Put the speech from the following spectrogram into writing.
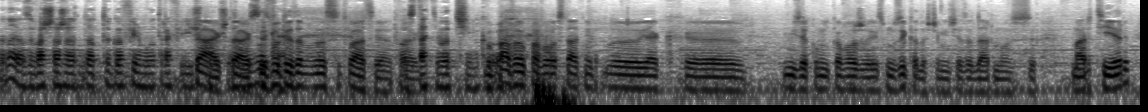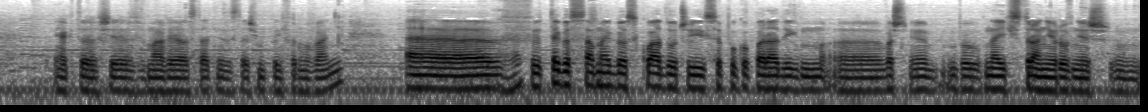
No, no, zwłaszcza, że do tego filmu trafiliśmy Tak, przez tak, muzykę. to jest w ogóle sytuacja. Po tak. ostatnim odcinku. Bo Paweł, Paweł ostatnio, e, jak e, mi zakomunikował, że jest muzyka do ściągnięcia za darmo z Martyr, jak to się wymawia ostatnio, zostaliśmy poinformowani. E, tego samego składu, czyli Seppuku Paradigm, e, właśnie był na ich stronie również um,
